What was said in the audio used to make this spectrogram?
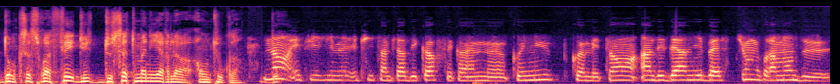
donc que ça soit fait de, cette manière-là en tout cas. Non, et puis, et puis Saint-Pierre-des-Corps, c'est quand même euh, connu comme étant un des derniers bastions vraiment de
